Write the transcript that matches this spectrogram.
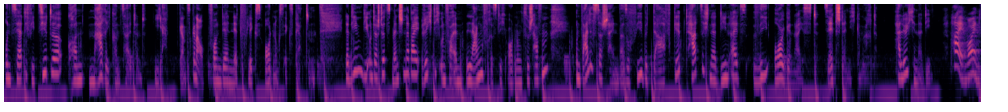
und zertifizierte KonMari Consultant. Ja, Ganz genau, von der Netflix-Ordnungsexpertin. Nadine, die unterstützt Menschen dabei, richtig und vor allem langfristig Ordnung zu schaffen. Und weil es da scheinbar so viel Bedarf gibt, hat sich Nadine als The Organized selbstständig gemacht. Hallöchen, Nadine. Hi, moin.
